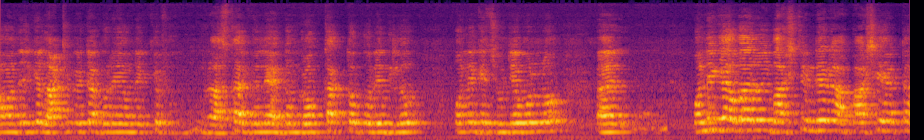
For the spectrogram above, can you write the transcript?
আমাদেরকে লাঠি পেটা করে অনেককে রাস্তায় ফেলে একদম রক্তাক্ত করে দিল। অনেকে ছুটে পড়ল অনেকে আবার ওই বাস স্ট্যান্ডের পাশে একটা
